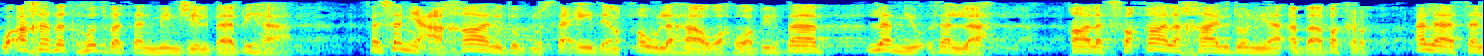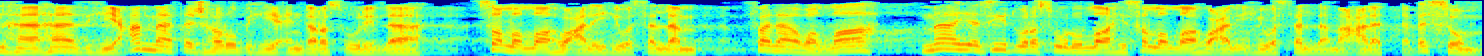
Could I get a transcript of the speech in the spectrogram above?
وأخذت هدبة من جلبابها. فسمع خالد بن سعيد قولها وهو بالباب لم يؤذن له. قالت فقال خالد يا أبا بكر ألا تنهى هذه عما تجهر به عند رسول الله صلى الله عليه وسلم؟ فلا والله ما يزيد رسول الله صلى الله عليه وسلم على التبسم.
